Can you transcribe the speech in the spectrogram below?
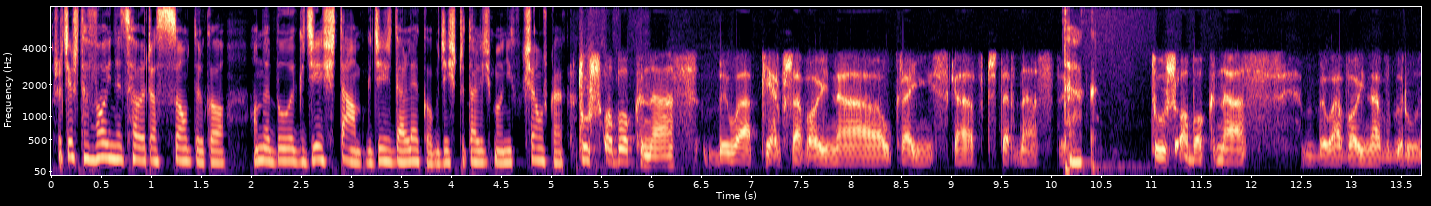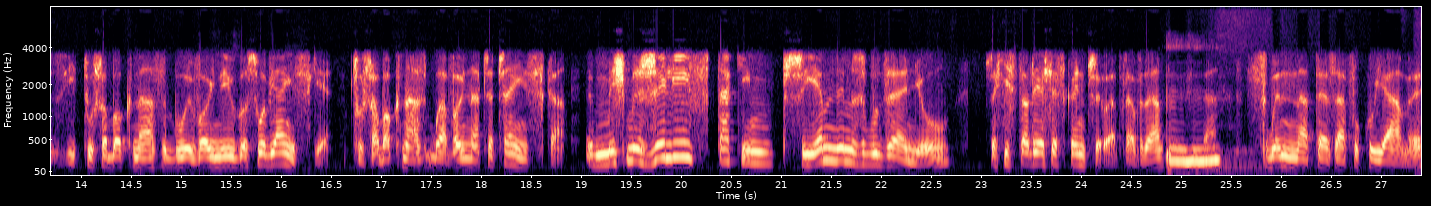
Przecież te wojny cały czas są, tylko one były gdzieś tam, gdzieś daleko, gdzieś czytaliśmy o nich w książkach. Tuż obok nas była pierwsza wojna ukraińska w 14. Tak. Tuż obok nas była wojna w Gruzji, tuż obok nas były wojny jugosłowiańskie, tuż obok nas była wojna czeczeńska. Myśmy żyli w takim przyjemnym złudzeniu, że historia się skończyła, prawda? Mm-hmm. Słynna teza Fukuyamy.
